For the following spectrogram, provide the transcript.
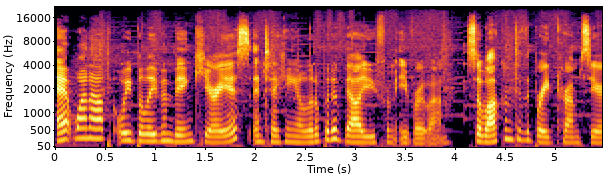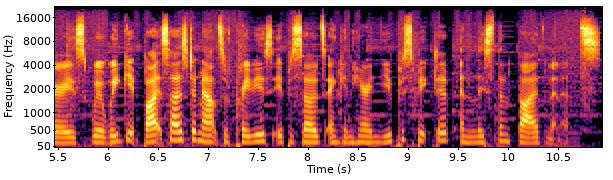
At One Up, we believe in being curious and taking a little bit of value from everyone. So, welcome to the Breadcrumb series, where we get bite sized amounts of previous episodes and can hear a new perspective in less than five minutes.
